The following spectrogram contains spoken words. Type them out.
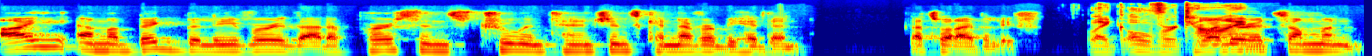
I am a big believer that a person's true intentions can never be hidden. That's what I believe. Like over time, whether it's someone.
